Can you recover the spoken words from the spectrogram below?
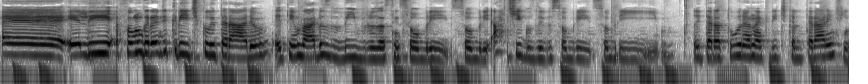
é. Ele foi um grande crítico literário. Ele tem vários livros, assim, sobre. sobre artigos, livros sobre, sobre literatura, né? Crítica literária, enfim.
